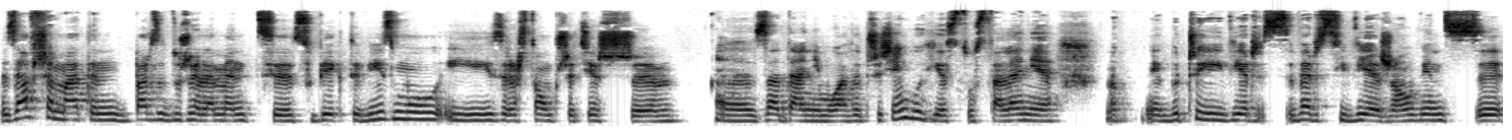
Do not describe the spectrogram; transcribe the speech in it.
zawsze ma ten bardzo duży element y, subiektywizmu i zresztą przecież y, zadaniem ławy przysięgłych jest ustalenie no, jakby czyjej wersji wierzą, więc y,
